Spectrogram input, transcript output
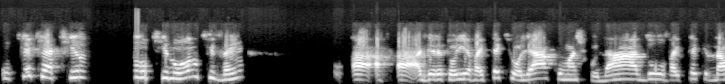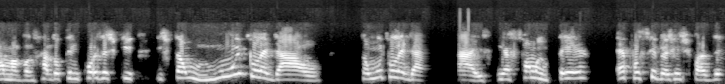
o que, que é aquilo que no ano que vem a, a, a, diretoria vai ter que olhar com mais cuidado, vai ter que dar uma avançada, ou tem coisas que estão muito legal, estão muito legais, e é só manter. É possível a gente fazer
